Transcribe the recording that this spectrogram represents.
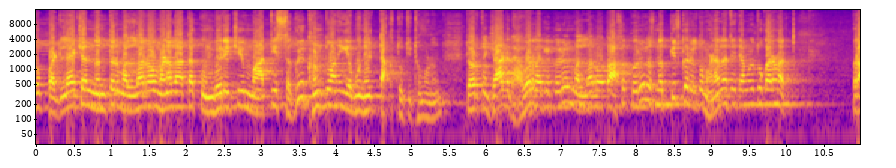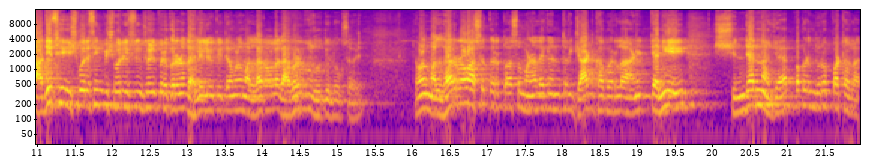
तो पडल्याच्या नंतर मल्हारराव म्हणाला आता कुंभेरीची माती सगळी खणतो आणि यमुनेत टाकतो तिथं म्हणून. त्यावर तो जाट घाबरला की करेल मल्हारराव तर असं करेलच नक्कीच करेल. तो म्हणाला ते त्यामुळे तो करणार. पण आधीच हे ईश्वरीसिंग विश्वरीसिंग सगळी प्रकरणं झालेली होती त्यामुळे मल्हाररावला घाबरतच होते लोक सगळे. त्यामुळे मल्हारराव असं करतो असं म्हणाल्या की नंतर जाट घाबरला आणि त्यांनी शिंद्यांना जयात पकडून निरोप पाठवला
